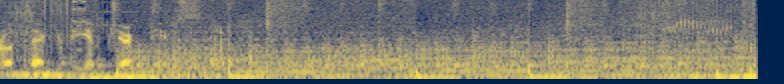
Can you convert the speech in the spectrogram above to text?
Protect the objectives.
